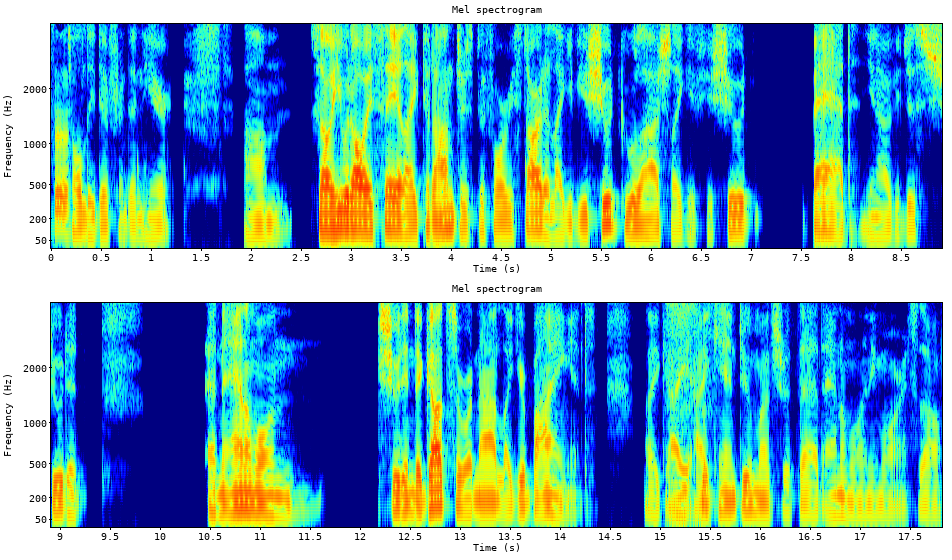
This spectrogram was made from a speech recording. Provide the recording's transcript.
Huh. Totally different than here. Um, so he would always say, like to the hunters before we started, like if you shoot goulash, like if you shoot bad, you know, if you just shoot it at an animal and shoot in the guts or whatnot, like you're buying it. Like I, I can't do much with that animal anymore. So,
